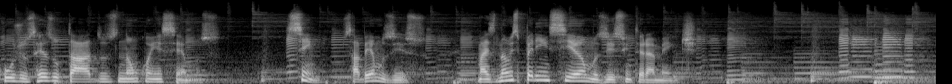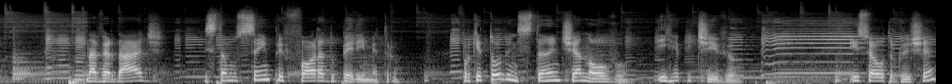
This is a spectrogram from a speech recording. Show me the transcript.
cujos resultados não conhecemos. Sim, sabemos isso, mas não experienciamos isso inteiramente. Na verdade, estamos sempre fora do perímetro porque todo instante é novo, irrepetível. Isso é outro clichê?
